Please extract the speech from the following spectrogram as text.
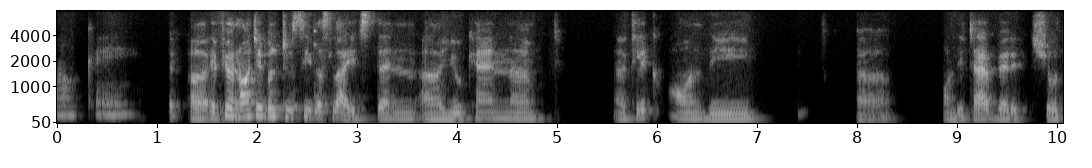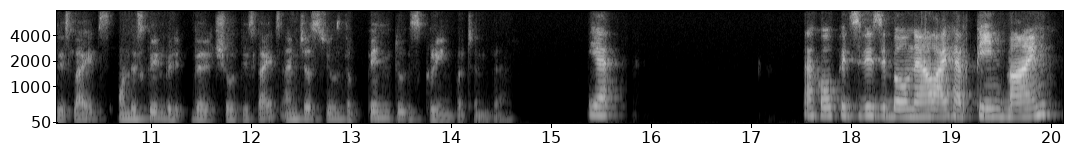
Okay. Uh, if you're not able to see the slides, then uh, you can um, uh, click on the uh, on the tab where it shows the slides on the screen where it, where it shows the slides, and just use the pin to screen button there. Yeah. I hope it's visible now. I have pinned mine.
